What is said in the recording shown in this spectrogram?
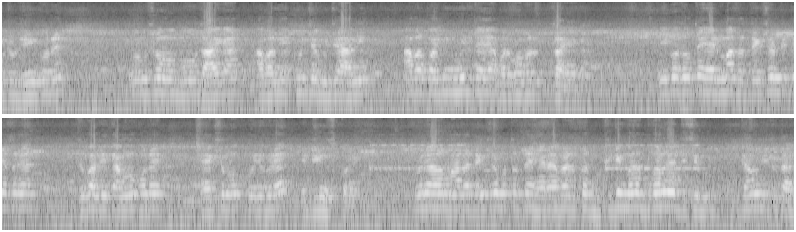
একটু ড্রিঙ্ক করে। ওই সময় বউ জায়গা আবার গিয়ে খুঁজে খুঁজে আনি আবার কয়েকদিন মিল যায় আবার খবর জায়গা এই কথাতে হেড মাথা টেনশন দিতে যোগালি কামও করে একসময় করে করে ড্রিঙ্কস করে। করে আমার মাথা মতো হেরা ফেরা ফিটিং করে দোকানে দিচ্ছে যেমন দিতে তার।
